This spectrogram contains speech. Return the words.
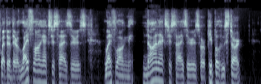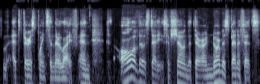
whether they're lifelong exercisers, lifelong non-exercisers, or people who start at various points in their life. And all of those studies have shown that there are enormous benefits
